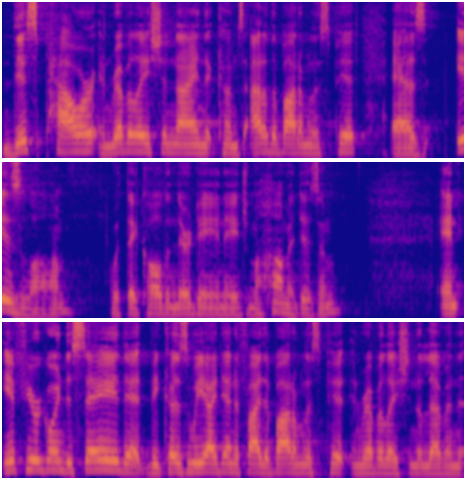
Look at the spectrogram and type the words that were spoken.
this power in Revelation 9 that comes out of the bottomless pit as Islam, what they called in their day and age Mohammedism. And if you're going to say that because we identify the bottomless pit in Revelation 11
